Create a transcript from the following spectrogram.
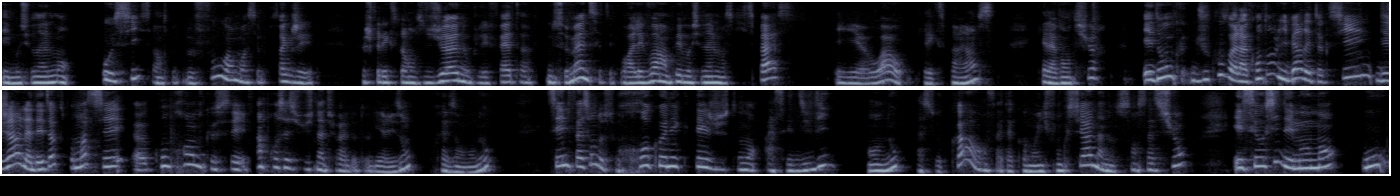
émotionnellement aussi, c'est un truc de fou. Hein. Moi, c'est pour ça que j'ai je fais l'expérience du jeûne ou que je l'ai faite une semaine, c'était pour aller voir un peu émotionnellement ce qui se passe. Et euh, waouh, quelle expérience, quelle aventure. Et donc, du coup, voilà, quand on libère des toxines, déjà, la détox, pour moi, c'est euh, comprendre que c'est un processus naturel d'auto-guérison présent en nous. C'est une façon de se reconnecter justement à cette vie en nous, à ce corps, en fait, à comment il fonctionne, à nos sensations. Et c'est aussi des moments où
